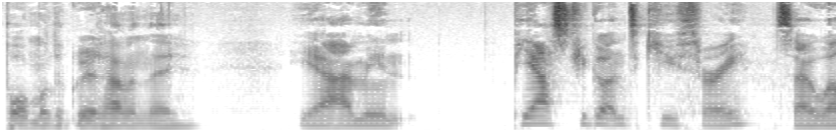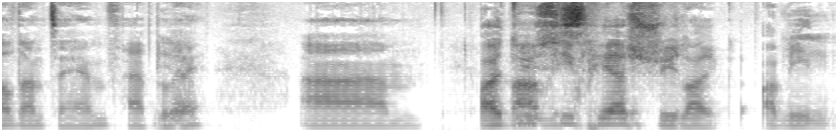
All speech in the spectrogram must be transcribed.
bottom of the grid, haven't they? Yeah, I mean, Piastri got into Q3, so well done to him. Fair play. Um, I do see Piastri like. I mean,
